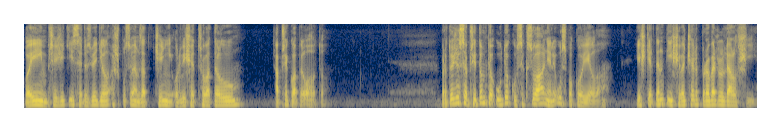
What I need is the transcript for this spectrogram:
O jejím přežití se dozvěděl až po svém zatčení od vyšetřovatelů a překvapilo ho to. Protože se při tomto útoku sexuálně neuspokojil, ještě tentýž večer provedl další.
